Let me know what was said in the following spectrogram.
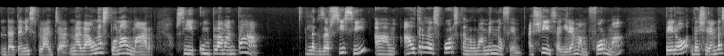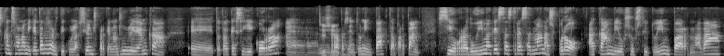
de tennis platja, nedar una estona al mar. O sigui, complementar l'exercici amb altres esports que normalment no fem. Així seguirem en forma, però deixarem descansar una miqueta les articulacions, perquè no ens oblidem que eh, tot el que sigui córrer eh, Sí, sí. representa un impacte. Per tant, si ho reduïm aquestes tres setmanes, però a canvi ho substituïm per nedar,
